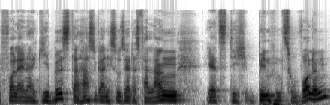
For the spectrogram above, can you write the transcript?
voller Energie bist, dann hast du gar nicht so sehr das Verlangen, jetzt dich binden zu wollen.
